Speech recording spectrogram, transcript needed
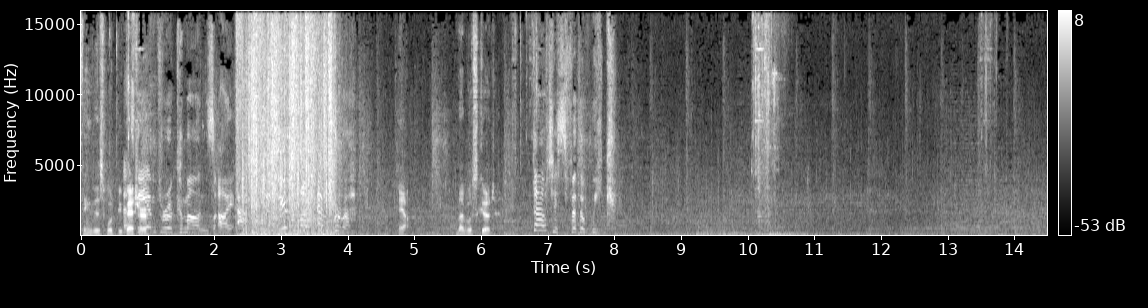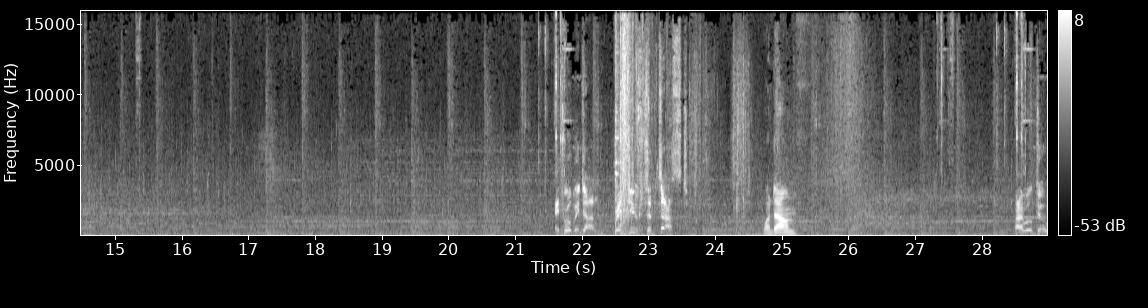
Think this would be As better. the Emperor commands, I act. Here's my Emperor! Yeah, that was good. Doubt is for the weak. It will be done. Reduced to dust. One down. I will do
